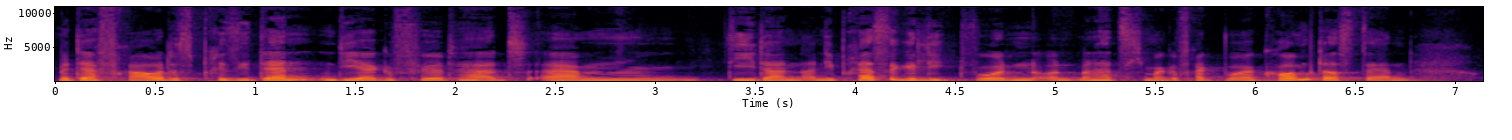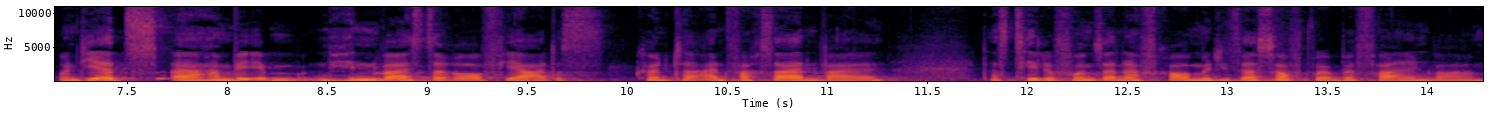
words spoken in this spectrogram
mit der Frau des Präsidenten, die er geführt hat, ähm, die dann an die Presse geleakt wurden. Und man hat sich immer gefragt, woher kommt das denn? Und jetzt äh, haben wir eben einen Hinweis darauf, ja, das könnte einfach sein, weil das Telefon seiner Frau mit dieser Software befallen war.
